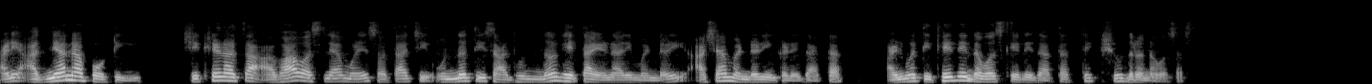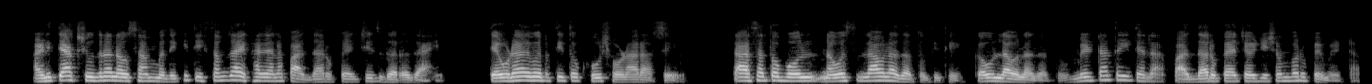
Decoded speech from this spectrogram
आणि अज्ञानापोटी शिक्षणाचा अभाव असल्यामुळे स्वतःची उन्नती साधून न घेता येणारी मंडळी अशा मंडळींकडे जातात आणि मग तिथे जे नवस केले जातात ते क्षुद्र नवस असतात. आणि त्या क्षुद्र नवसांमध्ये किती समजा एखाद्याला पाच दहा रुपयांचीच गरज आहे तेवढ्यावरती तो खुश होणार असेल तर असा तो बोल नवस लावला जातो तिथे कौल लावला जातो. मिळतातही त्याला पाच दहा रुपयाच्या ऐवजी शंभर रुपये मिळतात.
